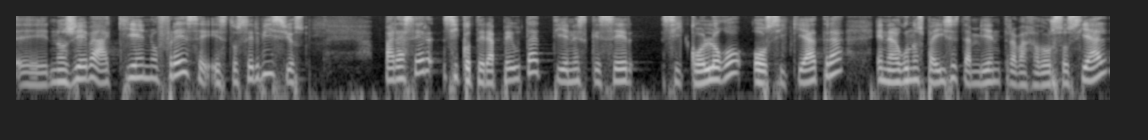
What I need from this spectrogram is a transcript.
eh, nos lleva a quién ofrece estos servicios. Para ser psicoterapeuta tienes que ser psicólogo o psiquiatra, en algunos países también trabajador social.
